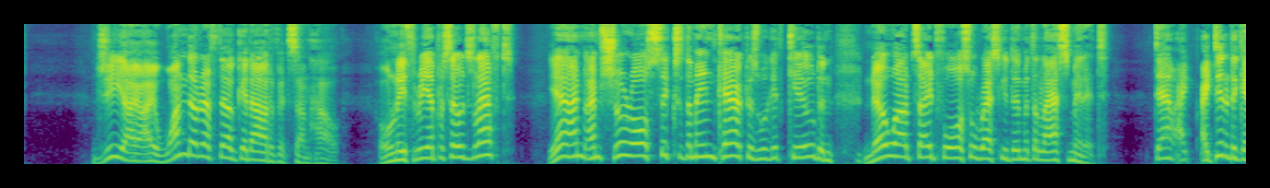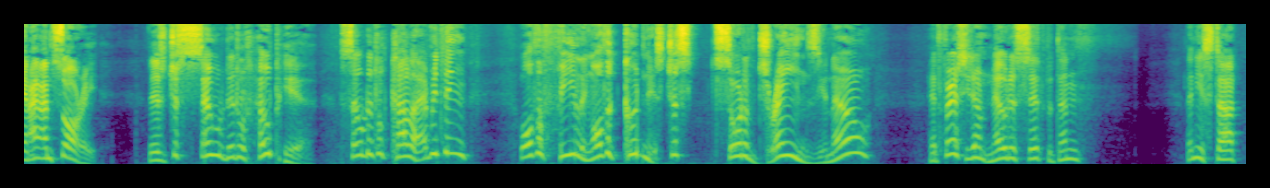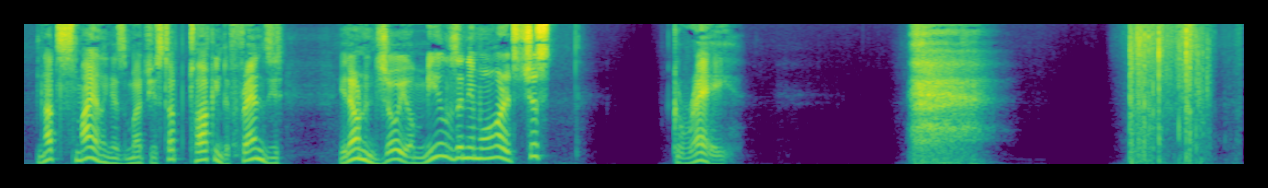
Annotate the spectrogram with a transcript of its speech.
gee, I, I wonder if they'll get out of it somehow. Only three episodes left? Yeah, I'm, I'm sure all six of the main characters will get killed and no outside force will rescue them at the last minute. Damn, I, I did it again. I, I'm sorry. There's just so little hope here. So little color. Everything, all the feeling, all the goodness just sort of drains, you know? At first you don't notice it, but then, then you start not smiling as much. You stop talking to friends. You, you don't enjoy your meals anymore. It's just gray.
